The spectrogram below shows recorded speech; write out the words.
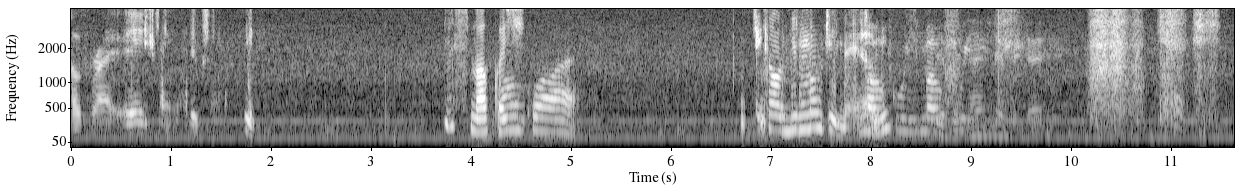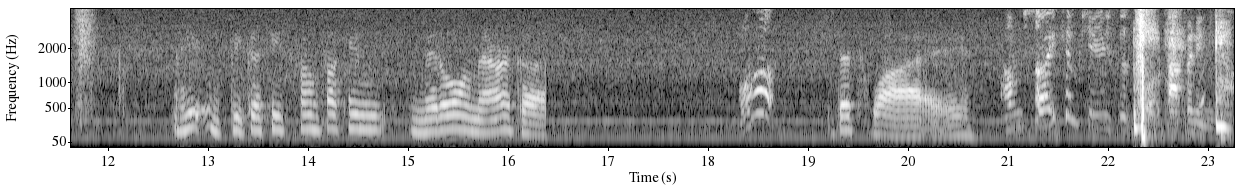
I was right. He- Smoke was. Like what? He called you Monkey Man. He, because he's from fucking Middle America. What? That's why. I'm so confused as to what's happening now.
